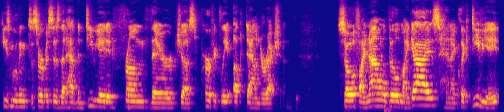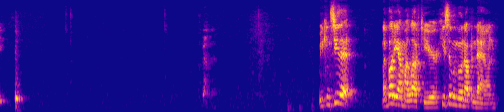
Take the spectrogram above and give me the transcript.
he's moving to surfaces that have been deviated from their just perfectly up-down direction. So if I now build my guys and I click deviate, we can see that my buddy on my left here, he's simply moving up and down.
